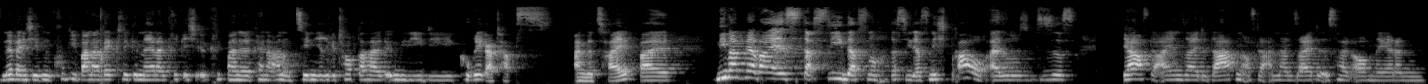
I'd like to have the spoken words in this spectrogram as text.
ne, wenn ich irgendeinen Cookie-Banner wegklicke, ne, dann kriege ich, krieg meine, keine Ahnung, zehnjährige Tochter halt irgendwie die, die Correga-Tabs angezeigt, weil niemand mehr weiß, dass sie das noch, dass sie das nicht braucht. Also dieses, ja, auf der einen Seite Daten, auf der anderen Seite ist halt auch, naja, dann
